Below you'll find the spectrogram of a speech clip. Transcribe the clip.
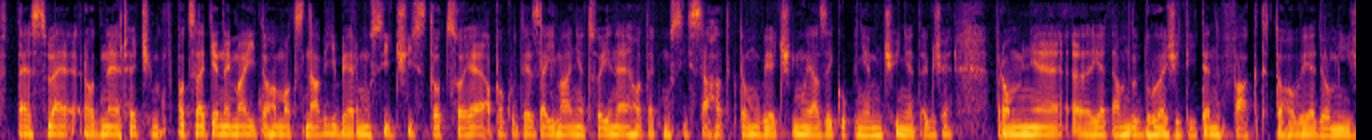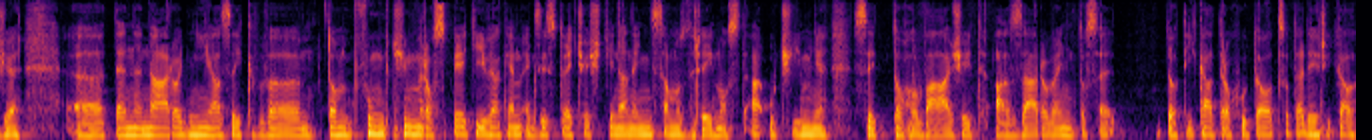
v té své rodné řeči v podstatě nemají toho moc na výběr, musí číst to, co je a pokud je zajímá něco jiného, tak musí sahat k tomu většímu jazyku, k Němčině. Takže pro mě eh, je tam důležitý ten fakt toho vědomí, že eh, ten národní jazyk v tom funkčním rozpětí, v jakém existuje čeština, není samozřejmost a učí mě si toho vážit a zároveň to se dotýká trochu to, co tady říkal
